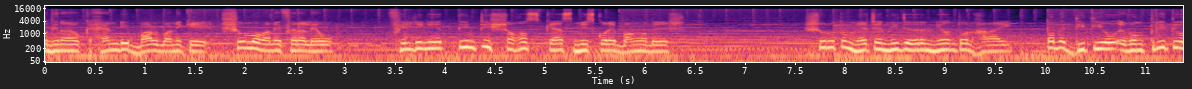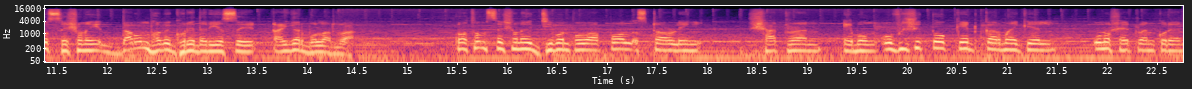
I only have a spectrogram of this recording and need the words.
অধিনায়ক হ্যান্ডি বালবানিকে শূন্য রানে ফেরালেও ফিল্ডিংয়ে তিনটি সহজ ক্যাচ মিস করে বাংলাদেশ শুরুতে ম্যাচে নিজেদের নিয়ন্ত্রণ হারায়, তবে দ্বিতীয় এবং তৃতীয় সেশনে দারুণভাবে ঘুরে দাঁড়িয়েছে টাইগার বোলাররা। প্রথম সেশনে জীবন পাওয়া পল স্টার্লিং, ষাট রান এবং অভিষিক্ত কেট কারমাইকেল উনষাট রান করেন।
